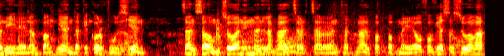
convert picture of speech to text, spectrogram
ani le lampang hian da ke kor bul sian chan sa om chuanin an langal char char an that ngal pap pap mai oh fovia sa zuanga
